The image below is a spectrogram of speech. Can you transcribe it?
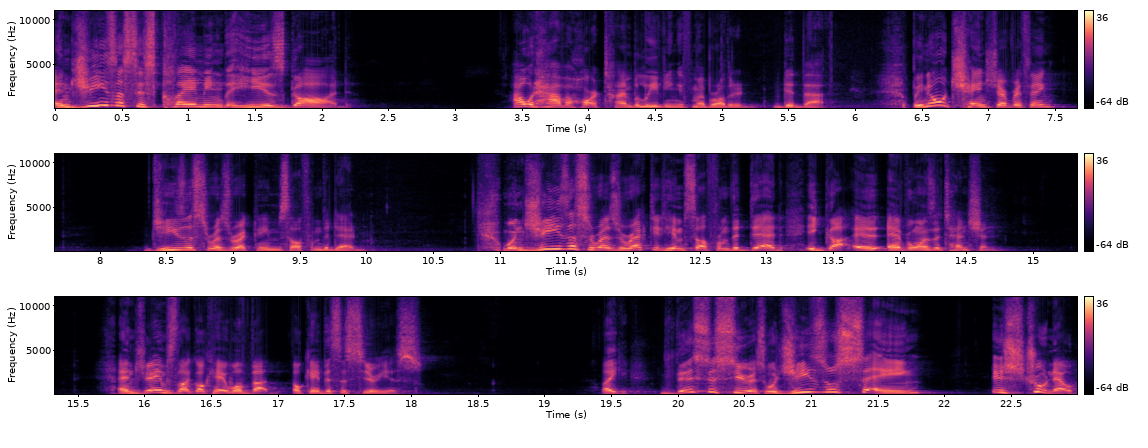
And Jesus is claiming that he is God. I would have a hard time believing if my brother did that. But you know what changed everything? Jesus resurrecting himself from the dead. When Jesus resurrected himself from the dead, it got everyone's attention. And James like, okay, well that okay, this is serious. Like, this is serious. What Jesus was saying is true. Now,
